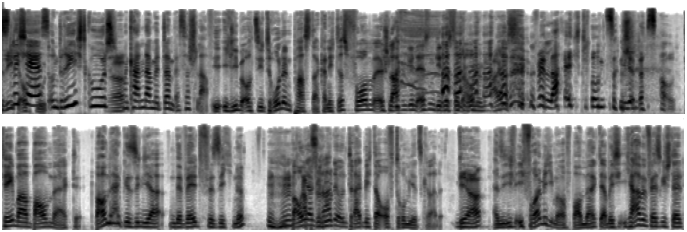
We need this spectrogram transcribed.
es riecht auch Künstliches gut. und riecht gut. Ja. Man kann damit dann besser schlafen. Ich ich liebe auch Zitronenpasta. Kann ich das vorm äh, Schlafengehen essen? Geht das dann auch? Ein Eis. Vielleicht funktioniert das auch. Thema Baumärkte. Baumärkte sind ja eine Welt für sich, ne? Ich baue ja gerade und treibe mich da oft rum jetzt gerade. Ja, Also ich, ich freue mich immer auf Baumärkte, aber ich, ich habe festgestellt,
